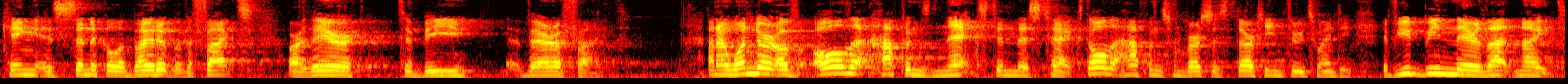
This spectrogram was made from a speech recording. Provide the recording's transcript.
king is cynical about it, but the facts are there to be verified. And I wonder of all that happens next in this text, all that happens from verses 13 through 20, if you'd been there that night,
